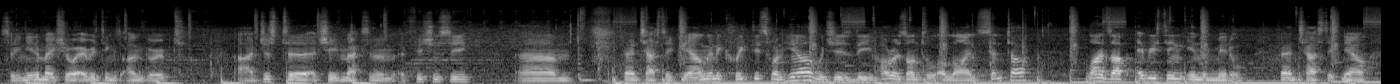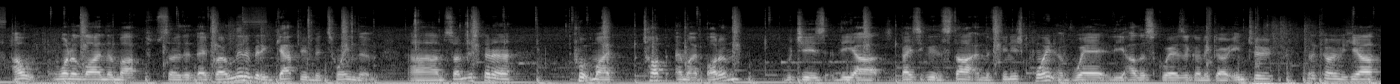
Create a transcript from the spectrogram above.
So you need to make sure everything's ungrouped uh, just to achieve maximum efficiency. Um, fantastic. Now I'm going to click this one here, which is the horizontal align center. Lines up everything in the middle. Fantastic. Now I want to line them up so that they've got a little bit of gap in between them. Um, so I'm just going to put my top and my bottom which is the uh, basically the start and the finish point of where the other squares are going to go into. I'm going to come over here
